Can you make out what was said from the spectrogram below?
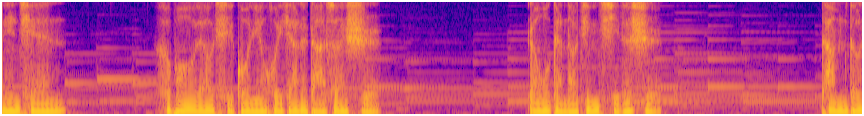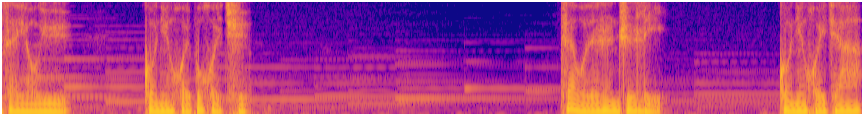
年前，和朋友聊起过年回家的打算时，让我感到惊奇的是，他们都在犹豫过年回不回去。在我的认知里，过年回家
